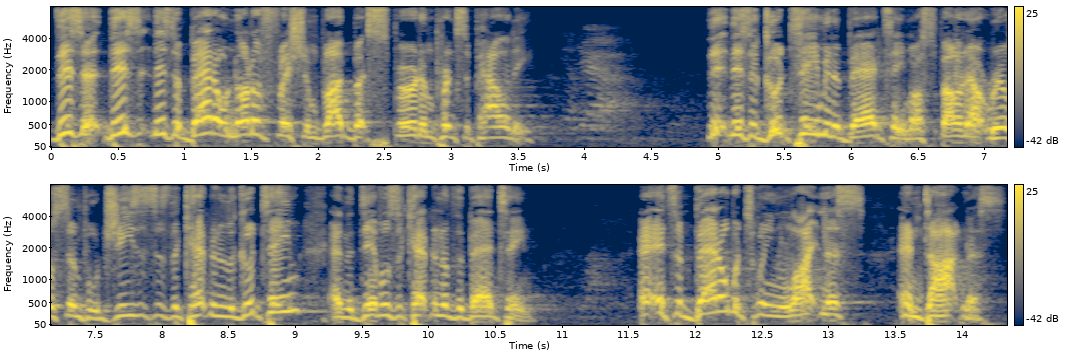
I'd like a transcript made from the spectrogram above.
There's a, there's, there's a battle not of flesh and blood, but spirit and principality. There's a good team and a bad team. I'll spell it out real simple. Jesus is the captain of the good team, and the devil's the captain of the bad team. It's a battle between lightness and darkness.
